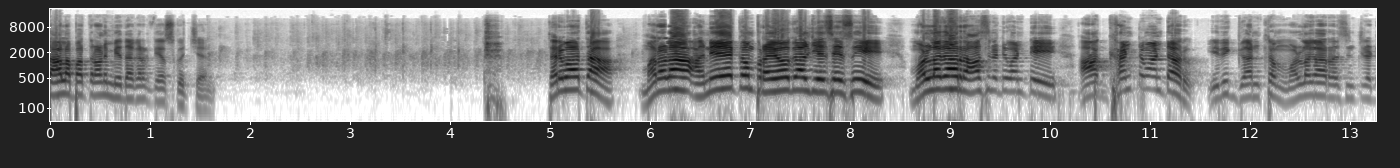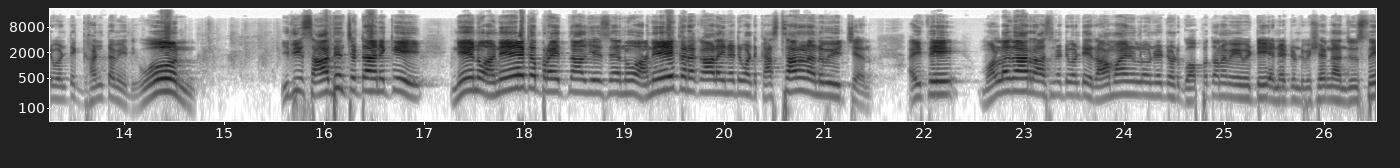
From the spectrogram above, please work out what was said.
తాళపత్రాన్ని మీ దగ్గరకు తీసుకొచ్చాను. తర్వాత మరలా అనేకం ప్రయోగాలు చేసేసి మొళ్ళగారు రాసినటువంటి ఆ ఘంటం అంటారు. ఇది ఘంటం మొళ్ళగారు రచించినటువంటి ఘంటం ఇది. ఓన్. ఇది సాధించటానికి నేను అనేక ప్రయత్నాలు చేశాను అనేక రకాలైనటువంటి కష్టాలను అనుభవించాను. అయితే మొల్లగారు రాసినటువంటి రామాయణంలో ఉండేటువంటి గొప్పతనం ఏమిటి అనేటువంటి విషయంగా చూస్తే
